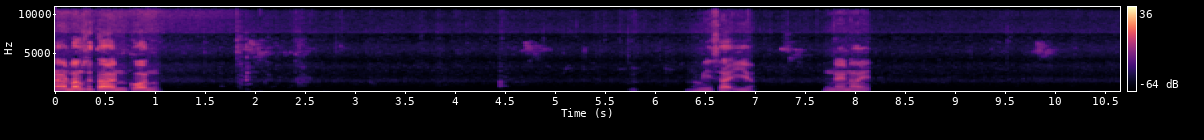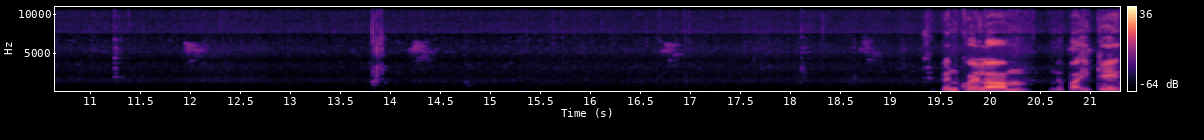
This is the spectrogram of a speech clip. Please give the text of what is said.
น้ำล้างสถานก่อนมีใส่อยู่หน่อยๆ เป็นควายลามหรือปลาอีเก่ง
